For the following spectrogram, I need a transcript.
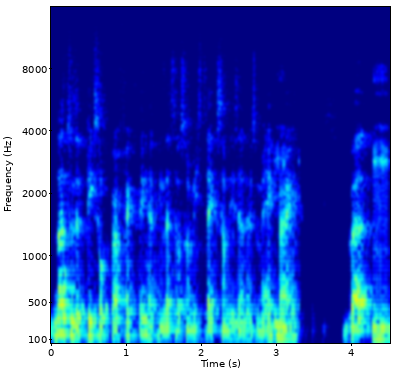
not to the pixel perfect thing. I think that's also a mistake some designers make, mm-hmm. right? But mm-hmm.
